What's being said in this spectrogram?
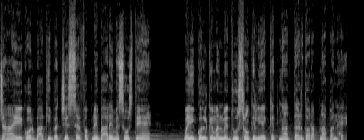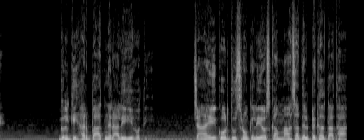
जहाँ एक और बाकी बच्चे सिर्फ़ अपने बारे में सोचते हैं, वहीं गुल के मन में दूसरों के लिए कितना दर्द और अपनापन है। गुल की हर बात निराली ही होती। जहाँ एक और दूसरों के लिए उसका माँ सा दिल पिघलता था,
